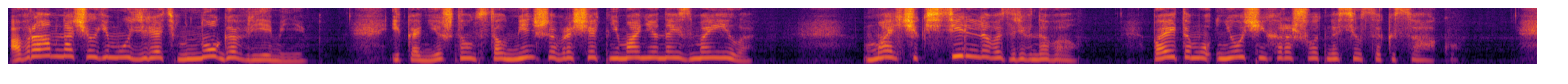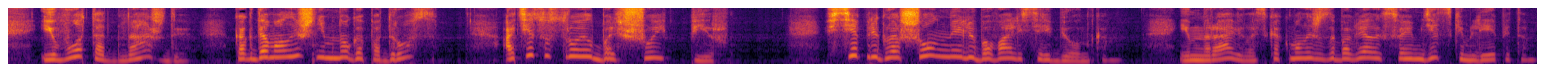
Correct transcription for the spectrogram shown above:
Авраам начал ему уделять много времени. И, конечно, он стал меньше обращать внимание на Измаила. Мальчик сильно возревновал, поэтому не очень хорошо относился к Исааку. И вот однажды, когда малыш немного подрос, отец устроил большой пир. Все приглашенные любовались ребенком. Им нравилось, как малыш забавлял их своим детским лепетом,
